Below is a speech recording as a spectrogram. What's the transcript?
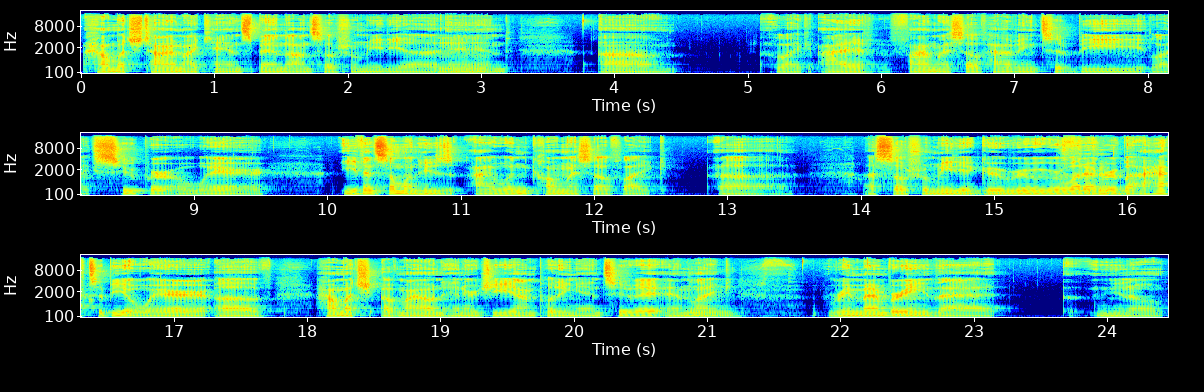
how much time i can spend on social media Mm-hmm. and um like i find myself having to be like super aware even someone who's i wouldn't call myself like uh a social media guru or whatever, but I have to be aware of how much of my own energy I'm putting into it and like remembering that, you know,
